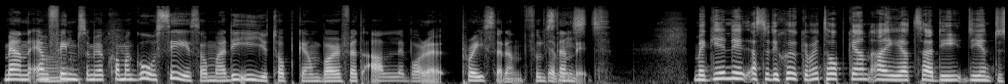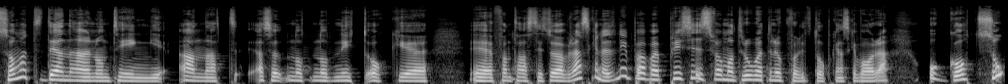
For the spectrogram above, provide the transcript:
Men en film som jag kommer gå och se i sommar, det är ju Top Gun bara för att alla bara praisar den fullständigt. Men är, alltså det sjuka med Top Gun är att så här, det, det är ju inte som att den är någonting annat, alltså något, något nytt och eh, eh, fantastiskt och överraskande. Den är bara, bara precis vad man tror att en uppföljare till Top Gun ska vara. Och gott så.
